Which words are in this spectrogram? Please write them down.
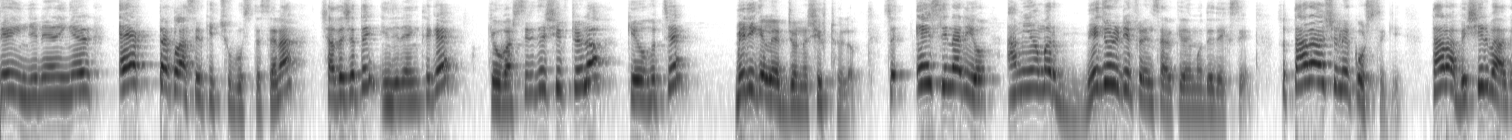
যে ইঞ্জিনিয়ারিংয়ের একটা ক্লাসের কিচ্ছু বুঝতেছে না। সাথে সাথে ইঞ্জিনিয়ারিং থেকে কেউ ভার্সিটিতে শিফট হইল কেউ হচ্ছে মেডিকেলের জন্য শিফট হইল। সো এই সিনারিও আমি আমার মেজরিটি ফ্রেন্ড সার্কেলের মধ্যে দেখছি। সো তারা আসলে করছে কি? তারা বেশিরভাগ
